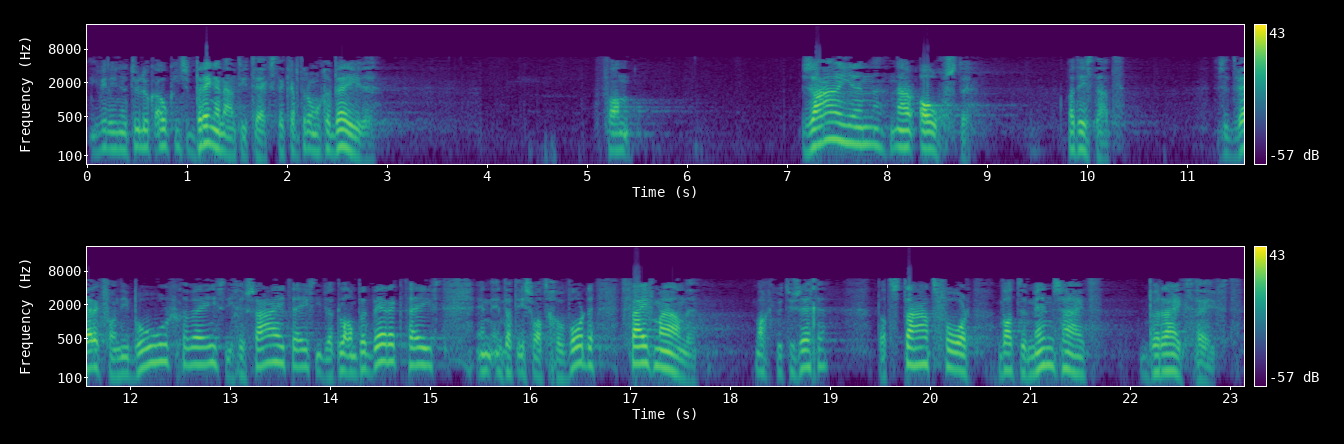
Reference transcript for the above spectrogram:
Ik wil u natuurlijk ook iets brengen uit die tekst. Ik heb erom gebeden. Van Zaaien naar oogsten. Wat is dat? Dat is het werk van die boer geweest, die gezaaid heeft, die dat land bewerkt heeft. En, en dat is wat geworden. Vijf maanden. Mag ik het u zeggen? Dat staat voor wat de mensheid bereikt heeft.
